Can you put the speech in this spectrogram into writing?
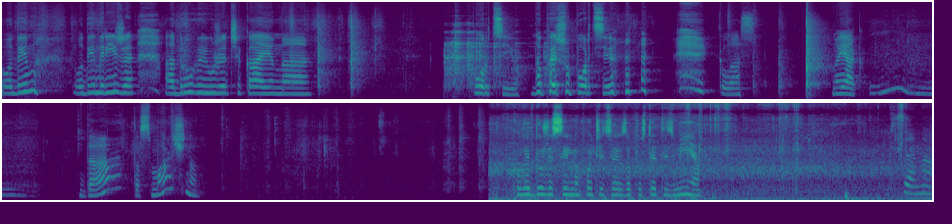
один, один ріже, а другий вже чекає на порцію, на першу порцію. Клас. Ну як? Да? То смачно. Коли дуже сильно хочеться запустити змія, Все, на.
